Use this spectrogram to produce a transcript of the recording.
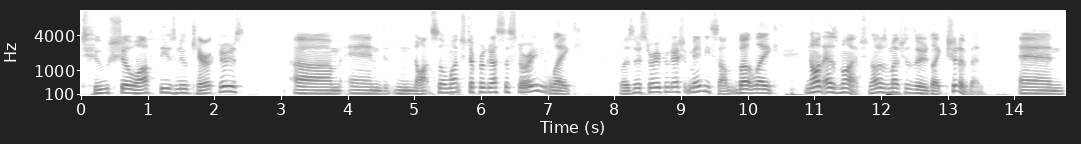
to show off these new characters um and not so much to progress the story like was there story progression maybe some but like not as much not as much as there like should have been and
